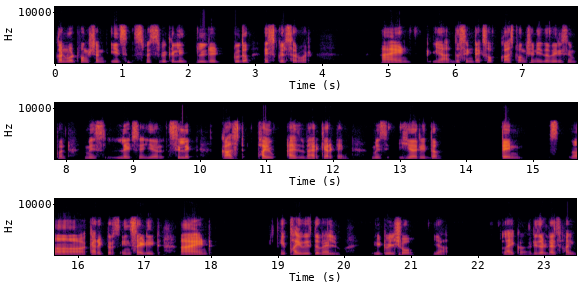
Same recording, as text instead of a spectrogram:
convert function is specifically related to the SQL server. And yeah the syntax of cast function is a very simple means let's say here select cast 5 as varchar 10 means here is the 10 uh, characters inside it and if 5 is the value it will show yeah like a result as 5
